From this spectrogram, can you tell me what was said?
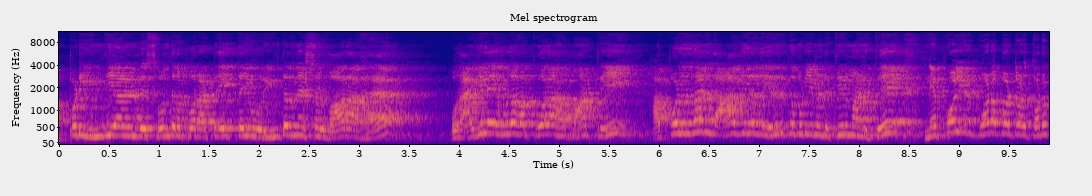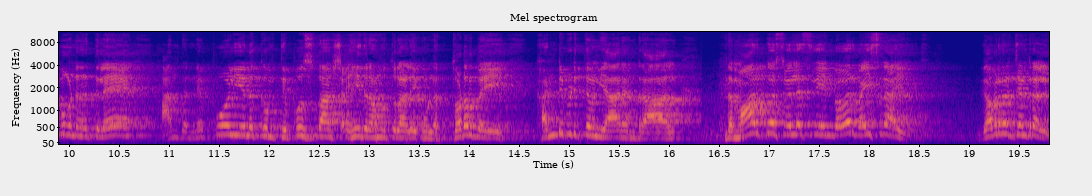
அப்படி இந்தியாவினுடைய சுதந்திர போராட்டத்தை ஒரு இன்டர்நேஷனல் வாராக ஒரு அகில உலக போராக மாற்றி அப்பொழுதுதான் இந்த ஆங்கிலங்களை எதிர்க்க முடியும் என்று தீர்மானித்து நெப்போலியன் போடப்பட்டோட தொடர்பு கொண்ட நேரத்தில் அந்த நெப்போலியனுக்கும் திப்பு சுல்தான் ஷஹீத் ரஹமத்துல்லாலைக்கும் உள்ள தொடர்பை கண்டுபிடித்தவன் யார் என்றால் இந்த மார்க்கோஸ் வெல்லஸ்லி என்பவர் வைஸ்ராய் கவர்னர் ஜெனரல்.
